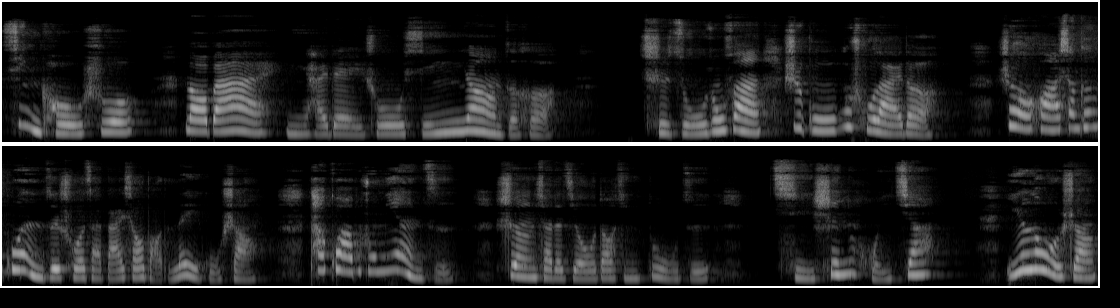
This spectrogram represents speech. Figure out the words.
信口说：“老白，你还得出新样子喝，吃祖宗饭是鼓不出来的。”这话像根棍子戳在白小宝的肋骨上，他挂不住面子，剩下的酒倒进肚子。起身回家，一路上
